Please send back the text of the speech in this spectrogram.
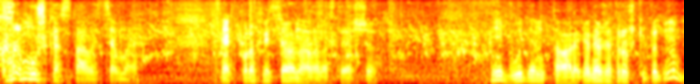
кормушка ставиться в мене. Як професіонала настоящого. І будемо тарити. Вони вже трошки під- ну,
